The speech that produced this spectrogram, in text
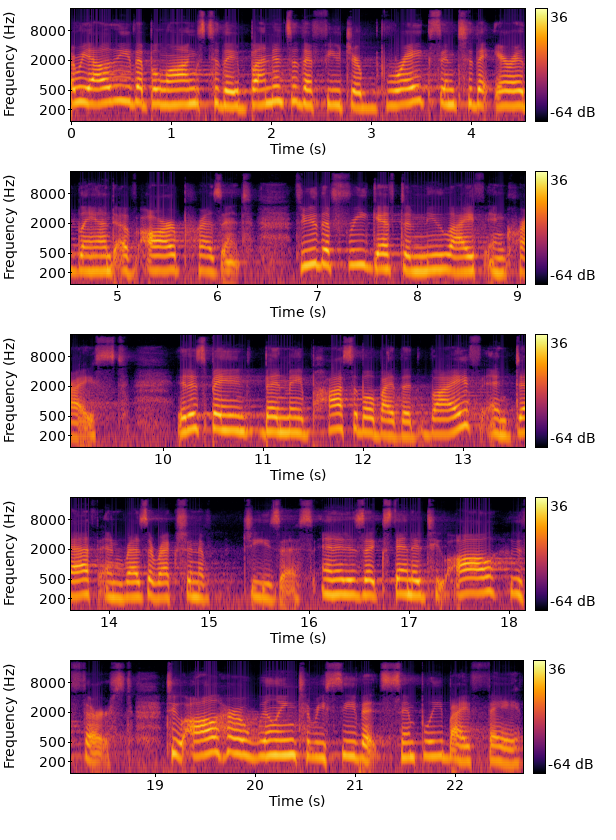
A reality that belongs to the abundance of the future breaks into the arid land of our present through the free gift of new life in Christ. It has been, been made possible by the life and death and resurrection of Jesus, and it is extended to all who thirst, to all who are willing to receive it simply by faith.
